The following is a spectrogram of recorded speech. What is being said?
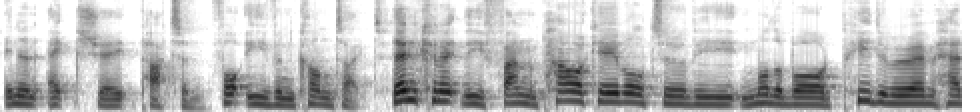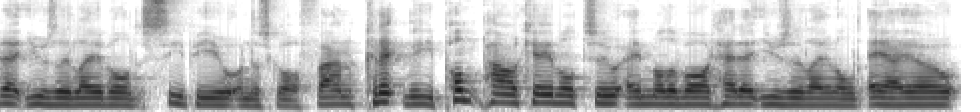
in an X-shaped pattern for even contact. Then connect the fan power cable to the motherboard PWM header usually labelled CPU underscore fan. Connect the pump power cable to a motherboard header usually labelled AIO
